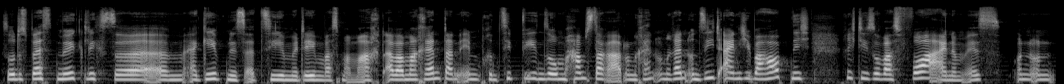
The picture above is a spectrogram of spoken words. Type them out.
so das bestmöglichste ähm, Ergebnis erzielen mit dem, was man macht. Aber man rennt dann im Prinzip wie in so einem Hamsterrad und rennt und rennt und sieht eigentlich überhaupt nicht richtig so, was vor einem ist und, und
